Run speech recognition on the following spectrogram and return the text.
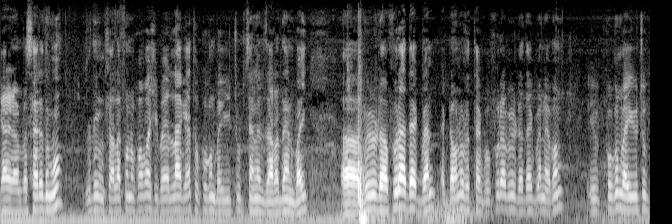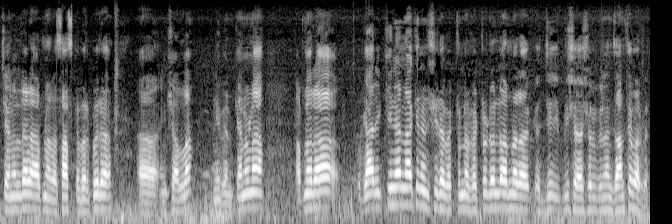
গাড়িটা আমরা ছেড়ে দেবো যদি ইনশাল্লাহ কোনো প্রবাসী ভাই লাগে, তো কখন ভাই ইউটিউব চ্যানেল যারা দেন ভাই ভিডিওটা পুরা দেখবেন, একটা অনুরোধ থাকব, পুরা ভিডিওটা দেখবেন এবং কখন ভাই ইউটিউব চ্যানেলটা আপনারা সাবস্ক্রাইবার করে ইনশাল্লাহ নেবেন। কেননা আপনারা গাড়ি কিনেন, না কিনেন, সেটা ভেক্টর না। ভেক্টর হলে আপনারা যে বিষয় আসলগুলো জানতে পারবেন।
